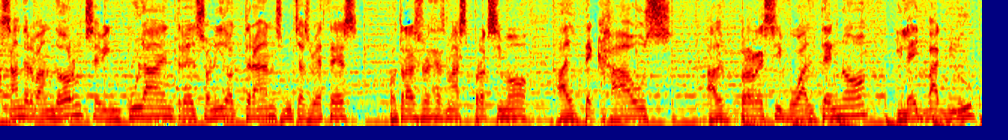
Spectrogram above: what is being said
Sander Van Dorn se vincula entre el sonido trance muchas veces, otras veces más próximo al tech house, al progressive o al techno y laid back Luke,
